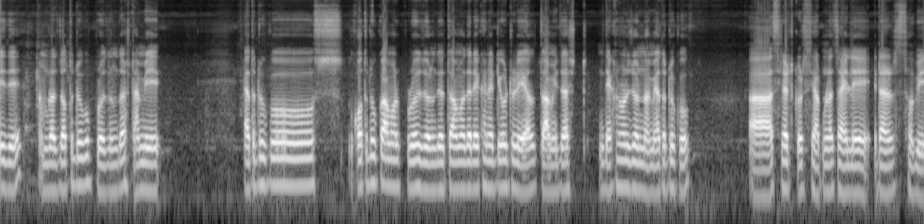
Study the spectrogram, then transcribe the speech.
এই যে আমরা যতটুকু প্রয়োজন জাস্ট আমি এতটুকু কতটুকু আমার প্রয়োজন, যেহেতু আমাদের এখানে টিউটোরিয়াল তো আমি জাস্ট দেখানোর জন্য আমি এতটুকু সিলেক্ট করছি। আপনারা চাইলে এটার ছবি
